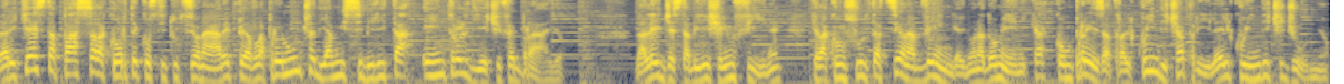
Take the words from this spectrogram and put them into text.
la richiesta passa alla Corte Costituzionale per la pronuncia di ammissibilità entro il 10 febbraio. La legge stabilisce infine che la consultazione avvenga in una domenica compresa tra il 15 aprile e il 15 giugno.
